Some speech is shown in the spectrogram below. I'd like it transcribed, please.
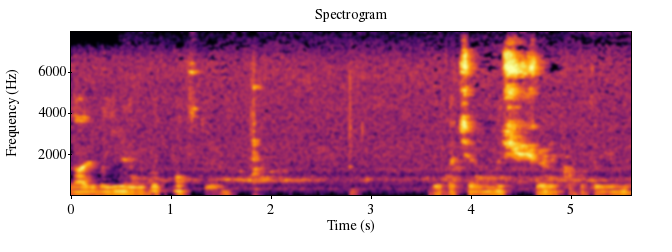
galiba. Yine de bir bakmak istiyorum. Yok açılmış. Şöyle kapatabiliriz.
